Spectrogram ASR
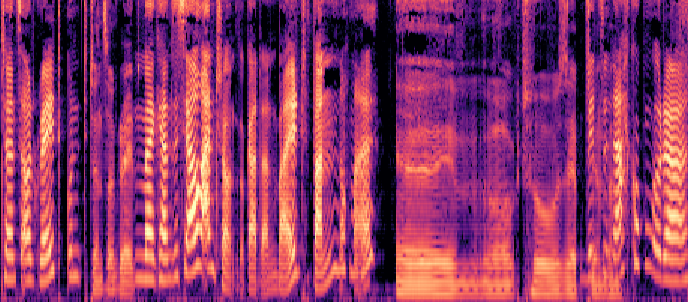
turns out great und turns out great. man kann sich ja auch anschauen, sogar dann bald. Wann nochmal? Ähm, Oktober, September. Willst du nachgucken oder?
